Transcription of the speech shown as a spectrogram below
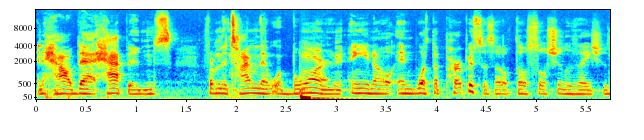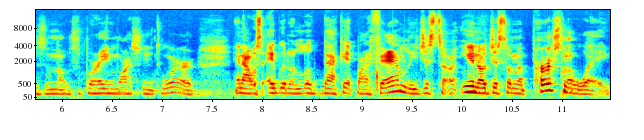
and how that happens from the time that we're born, and, you know, and what the purposes of those socializations and those brainwashings were. And I was able to look back at my family just to, you know, just on a personal way.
